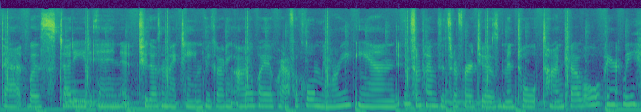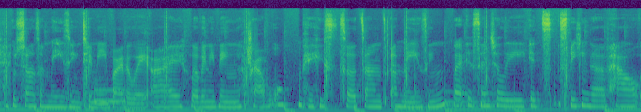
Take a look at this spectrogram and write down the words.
that was studied in 2019 regarding autobiographical memory, and sometimes it's referred to as mental time travel, apparently, which sounds amazing to me, by the way. I love anything travel based, so it sounds amazing. But essentially, it's speaking of how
